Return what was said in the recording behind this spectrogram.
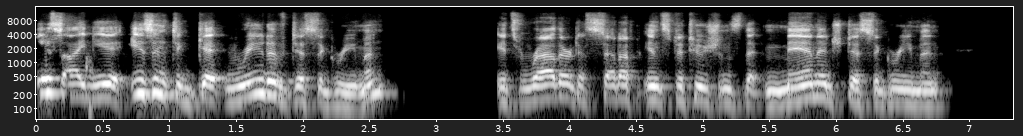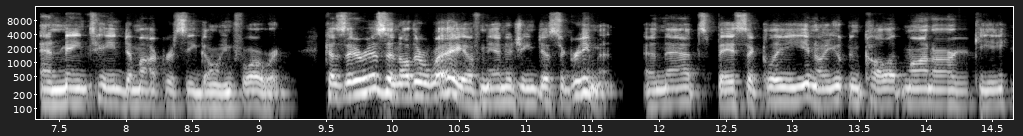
this idea isn't to get rid of disagreement. It's rather to set up institutions that manage disagreement and maintain democracy going forward. Because there is another way of managing disagreement. And that's basically, you know, you can call it monarchy,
